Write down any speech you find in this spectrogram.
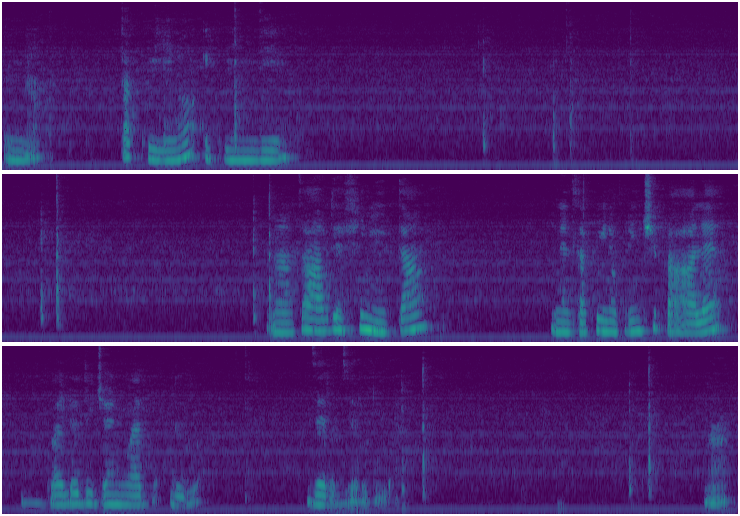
un taccuino e quindi la nota audio è finita nel taccuino principale quello di GenWeb 2 002 ma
